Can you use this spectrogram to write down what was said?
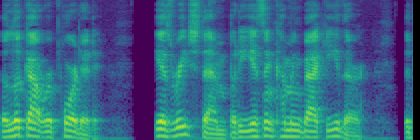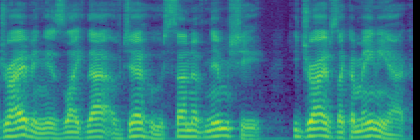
The lookout reported, he has reached them, but he isn't coming back either. The driving is like that of Jehu, son of Nimshi. He drives like a maniac.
